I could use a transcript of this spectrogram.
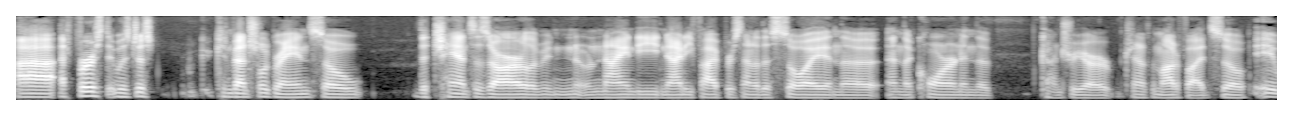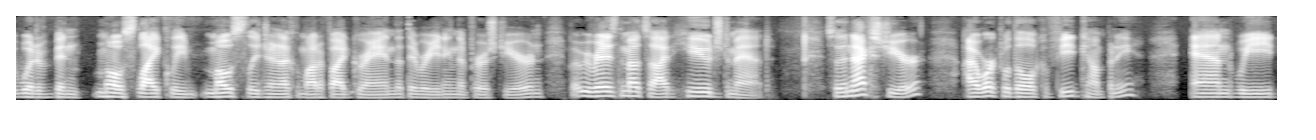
Uh, at first, it was just conventional grain. So the chances are, I mean, you know, 90, 95% of the soy and the and the corn and the country are genetically modified. So it would have been most likely mostly genetically modified grain that they were eating the first year. And but we raised them outside, huge demand. So the next year, I worked with a local feed company and we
